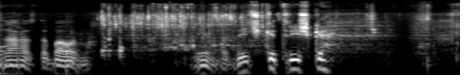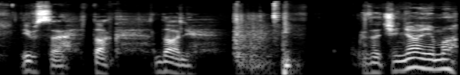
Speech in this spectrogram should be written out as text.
Зараз додамо їм водички трішки. І все. Так, далі. Зачиняємо.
